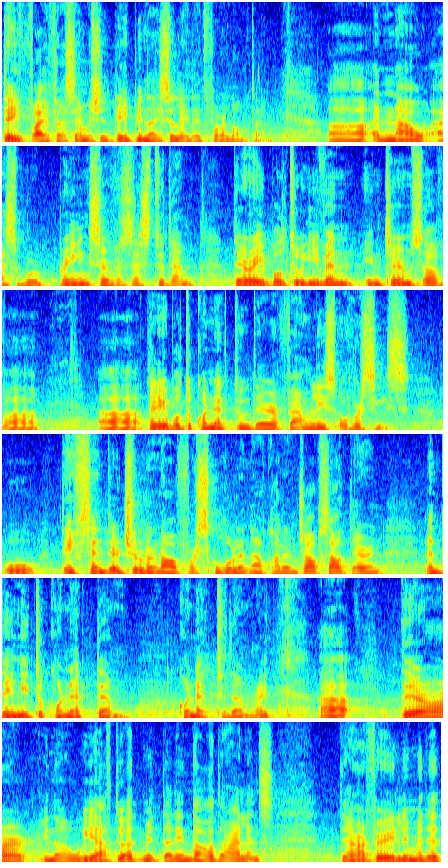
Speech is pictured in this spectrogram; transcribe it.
they've, as I mentioned, they've been isolated for a long time. Uh, and now, as we're bringing services to them, they're able to, even in terms of, uh, uh, they're able to connect to their families overseas who they've sent their children off for school and have gotten jobs out there and, and they need to connect them, connect to them, right? Uh, there are, you know, we have to admit that in the other islands, there are very limited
